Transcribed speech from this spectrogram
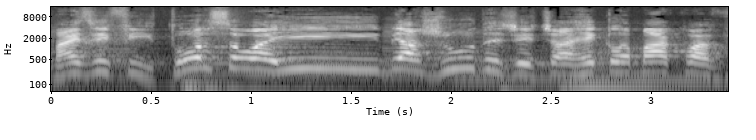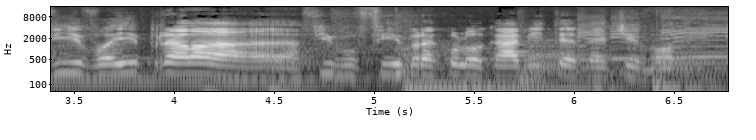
Mas enfim, torçam aí e me ajudem, gente, a reclamar com a Vivo aí pra ela, a Vivo Fibra, colocar a minha internet de volta aqui.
